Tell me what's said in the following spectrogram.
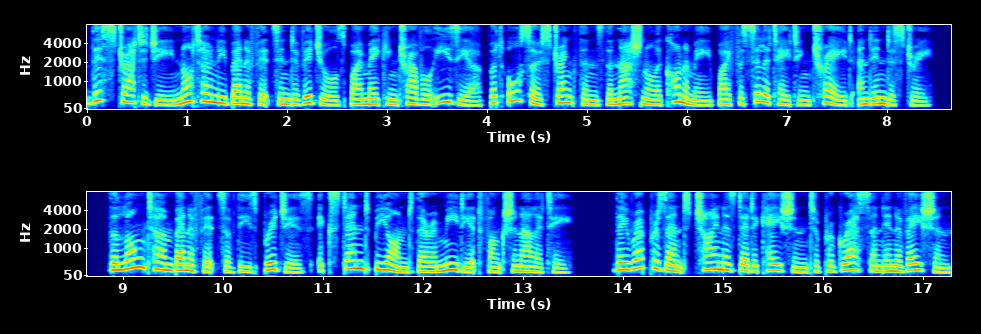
This strategy not only benefits individuals by making travel easier but also strengthens the national economy by facilitating trade and industry. The long-term benefits of these bridges extend beyond their immediate functionality. They represent China's dedication to progress and innovation,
